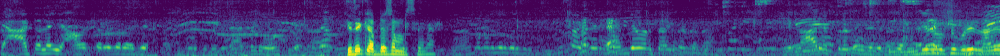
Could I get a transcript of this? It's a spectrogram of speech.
ಹೋದಾಗ ಯಾವ ಥರದ ಅದೇ. ಇದಕ್ಕೆ ಅಭ್ಯಾಸ ಮಾಡಿಸ್ಯಾನ ಮುಂದಿನ ವರ್ಷ ಬರೀ ಲಾರಿ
